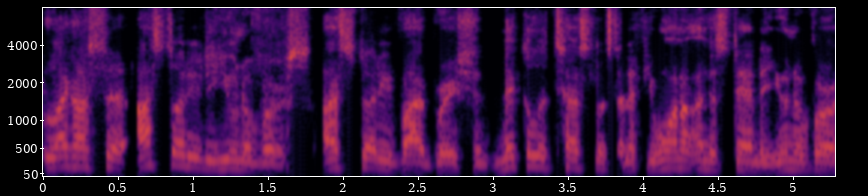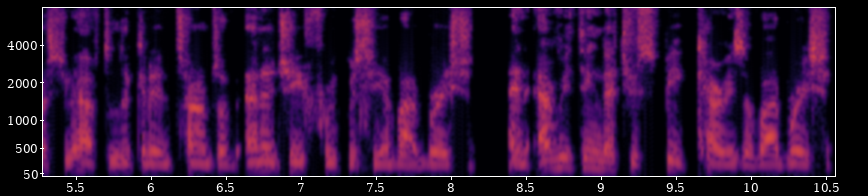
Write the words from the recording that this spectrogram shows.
Like I said, I study the universe. I study vibration. Nikola Tesla said if you want to understand the universe, you have to look at it in terms of energy, frequency, and vibration. And everything that you speak carries a vibration.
